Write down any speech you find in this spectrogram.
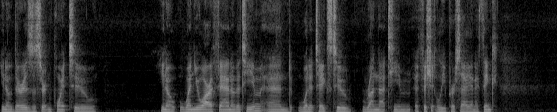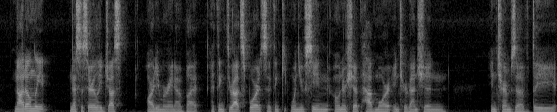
you know there is a certain point to you know, when you are a fan of a team and what it takes to run that team efficiently per se. And I think not only necessarily just Arte Moreno, but I think throughout sports, I think when you've seen ownership have more intervention in terms of the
